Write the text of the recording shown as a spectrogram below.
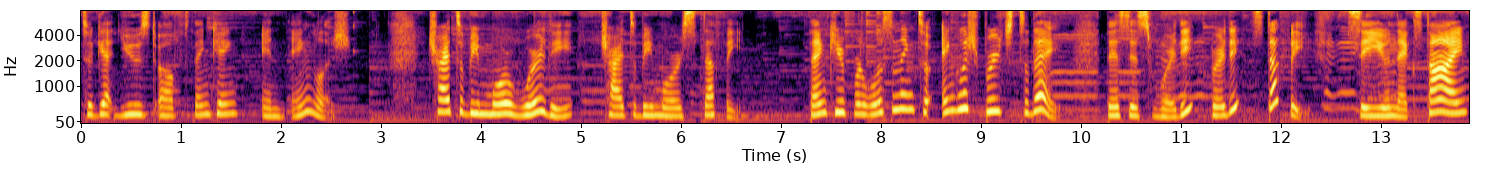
to get used of thinking in English. Try to be more wordy, try to be more stuffy. Thank you for listening to English Bridge today. This is Wordy Birdie Steffi. See you next time.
